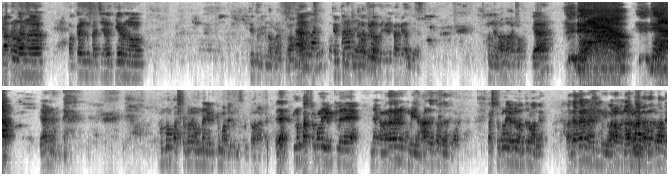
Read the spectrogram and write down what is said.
மக்கள் வரணும். மக்களுக்கு பிரச்சனை தீரணும். கொஞ்ச நாள் ஆகும். ஏன்? ஏன்னு இன்னும் ஃபர்ஸ்ட் போல ஒன்னும் எடுக்க மாட்டேங்குதுன்னு சொல்லிட்டு வராங்க? இன்னும் ஃபர்ஸ்ட் போல எடுக்கல. என்ன வந்தா தானே எடுக்க முடியும்? ஆள் எதுவும் வரல ஃபர்ஸ்ட் போல எடு வந்துருவாங்க. வந்தா தானே நடக்க முடியும். வராம வருவாங்க வருவாங்க.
